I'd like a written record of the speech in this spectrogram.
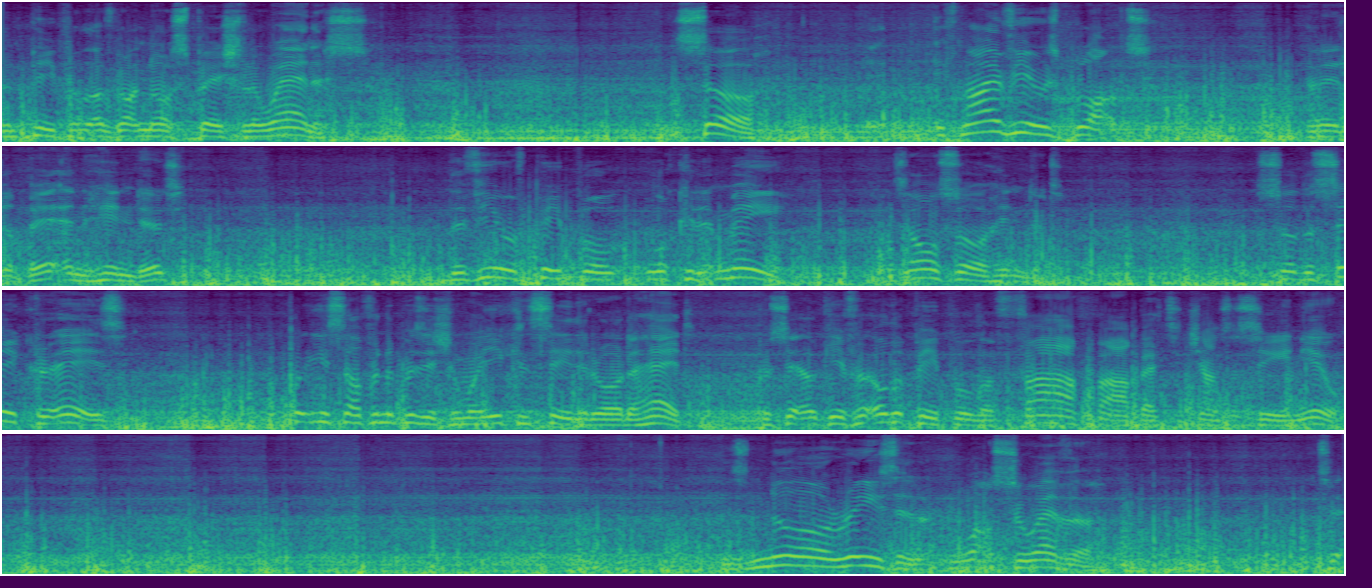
And people that have got no spatial awareness. So, if my view is blocked a little bit and hindered, the view of people looking at me is also hindered. So the secret is, put yourself in a position where you can see the road ahead, because it'll give other people the far, far better chance of seeing you. There's no reason whatsoever to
